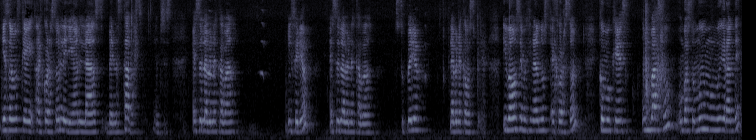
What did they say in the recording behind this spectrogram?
ya sabemos que al corazón le llegan las venas cavas. Entonces, esta es la vena cava inferior, esta es la vena cava superior, la vena cava superior. Y vamos a imaginarnos el corazón como que es un vaso, un vaso muy, muy, muy grande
